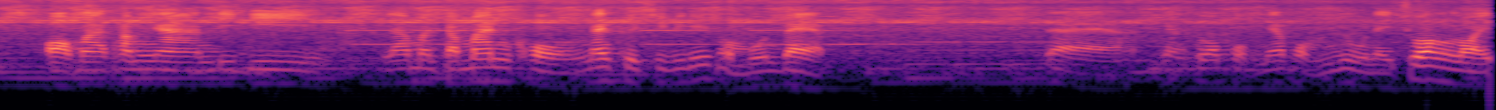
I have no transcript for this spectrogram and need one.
ๆ ออกมาทำงานดีๆ แล้วมันจะมั่นคง นั่นคือชีวิตที่สมบูรณ์แบบ แต่อย่างตัวผมเนี่ยผมอยู่ในช่วงรอย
